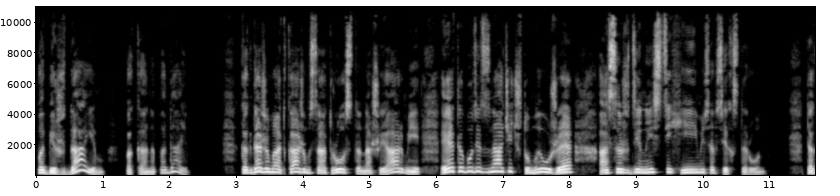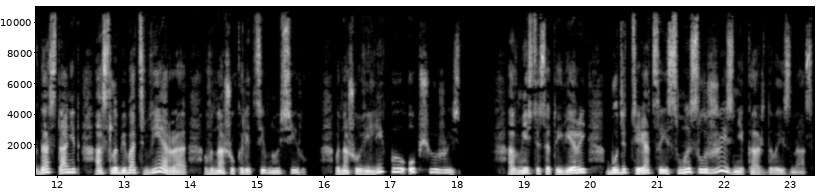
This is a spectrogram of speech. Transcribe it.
побеждаем, пока нападаем. Когда же мы откажемся от роста нашей армии, это будет значить, что мы уже осаждены стихиями со всех сторон. Тогда станет ослабевать вера в нашу коллективную силу, в нашу великую общую жизнь. А вместе с этой верой будет теряться и смысл жизни каждого из нас,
